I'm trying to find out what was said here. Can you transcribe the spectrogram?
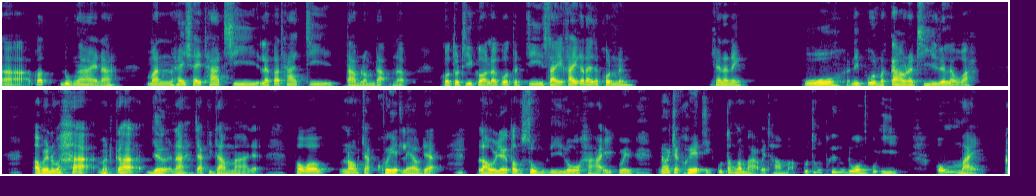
อ่าก็ดูง่ายนะ มันให้ใช้ท่าทีแล้วก็ท่าจีตามลำดับนะครับ กดตัวทีก่อนแล้วกดตัว G ใส่ใครก็ได้สักคนหนึ่งแค่นั้นเองโอ้นี่พูดมาเก้านาทีแล้วเหรอวะ เอาเป็นว่ามันก็เยอะนะ จากที่ทำมาเนี่ย เพราะว่านอกจากเควสแล้วเนี่ย เรายังต้องสุ่มรีโลหาอีกเว้ยนอกจากเควสที่กูต้องลำบากไปทำอะกูต้องพึ่งดวงกูอีก โอ้ไม่ก็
